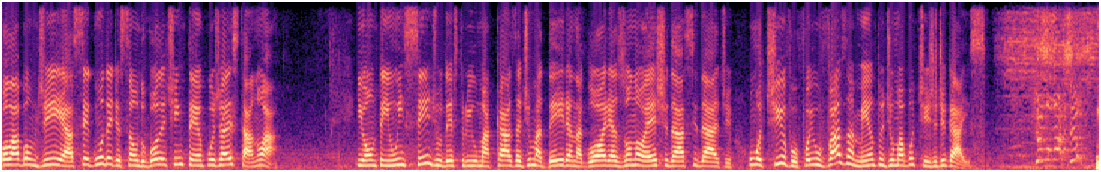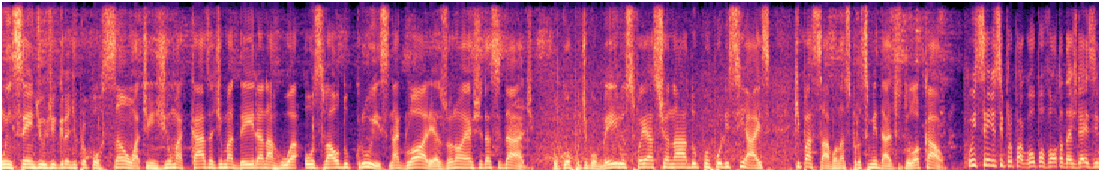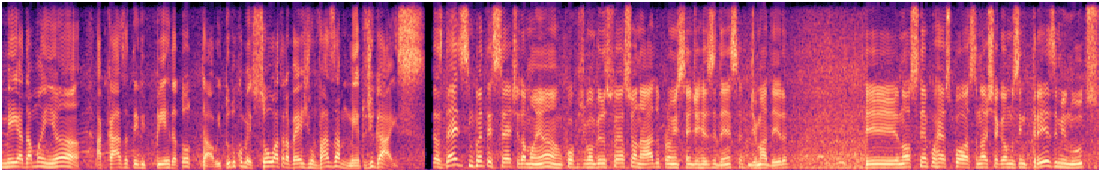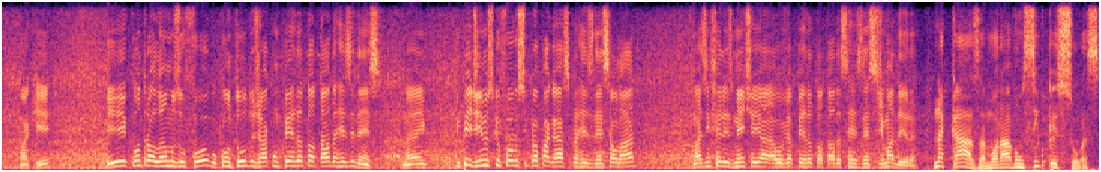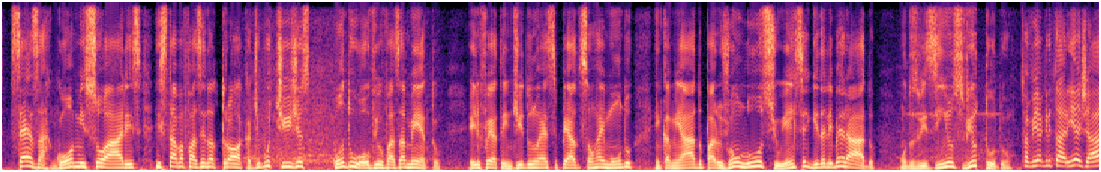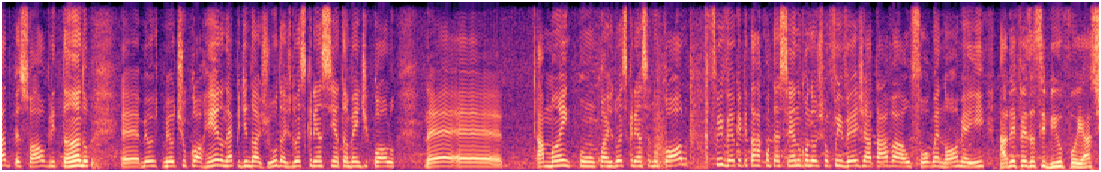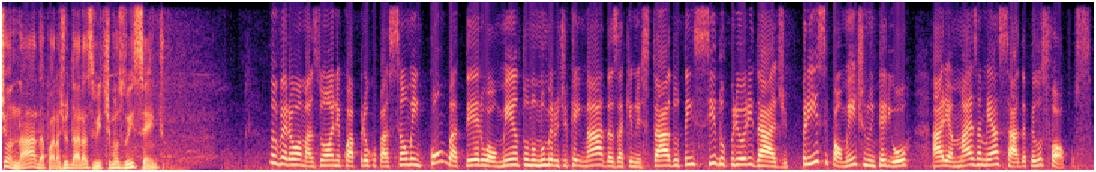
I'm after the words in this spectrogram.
Olá, bom dia. A segunda edição do Boletim Tempo já está no ar. E ontem um incêndio destruiu uma casa de madeira na Glória, zona oeste da cidade. O motivo foi o vazamento de uma botija de gás. Um incêndio de grande proporção atingiu uma casa de madeira na rua Oswaldo Cruz, na Glória, zona oeste da cidade. O corpo de bombeiros foi acionado por policiais que passavam nas proximidades do local. O incêndio se propagou por volta das 10h30 da manhã. A casa teve perda total e tudo começou através de um vazamento de gás. Às 10h57 da manhã, o Corpo de Bombeiros foi acionado para um incêndio em residência de madeira. E nosso tempo resposta, nós chegamos em 13 minutos aqui e controlamos o fogo, contudo, já com perda total da residência. Né? Impedimos que o fogo se propagasse para a residência ao lado mas infelizmente houve a perda total dessa residência de madeira. Na casa moravam cinco pessoas. César Gomes Soares estava fazendo a troca de botijas quando houve o vazamento. Ele foi atendido no SPA do São Raimundo, encaminhado para o João Lúcio e em seguida liberado. Um dos vizinhos viu tudo. Só vi a gritaria já do pessoal gritando, é, meu, meu tio correndo, né, pedindo ajuda, as duas criancinhas também de colo, né, é, a mãe com, com as duas crianças no colo. Fui ver o que estava acontecendo. Quando eu fui ver, já estava o fogo enorme aí. A Defesa Civil foi acionada para ajudar as vítimas do incêndio. No verão amazônico, a preocupação em combater o aumento no número de queimadas aqui no estado tem sido prioridade, principalmente no interior, a área mais ameaçada pelos focos.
